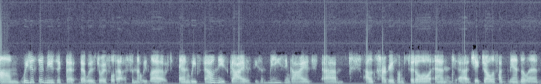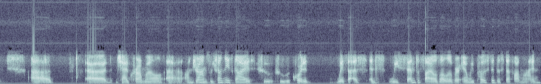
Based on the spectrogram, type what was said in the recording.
Um, we just did music that that was joyful to us and that we loved. And we found these guys, these amazing guys, um, Alex Hargreaves on fiddle and uh, Jake Jolliff on mandolin. Uh, uh, Chad Cromwell uh, on drums. We found these guys who who recorded with us, and we sent the files all over, and we posted the stuff online.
